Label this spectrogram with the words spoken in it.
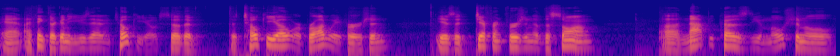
and I think they're going to use that in Tokyo. So the the Tokyo or Broadway version is a different version of the song, uh, not because the emotional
